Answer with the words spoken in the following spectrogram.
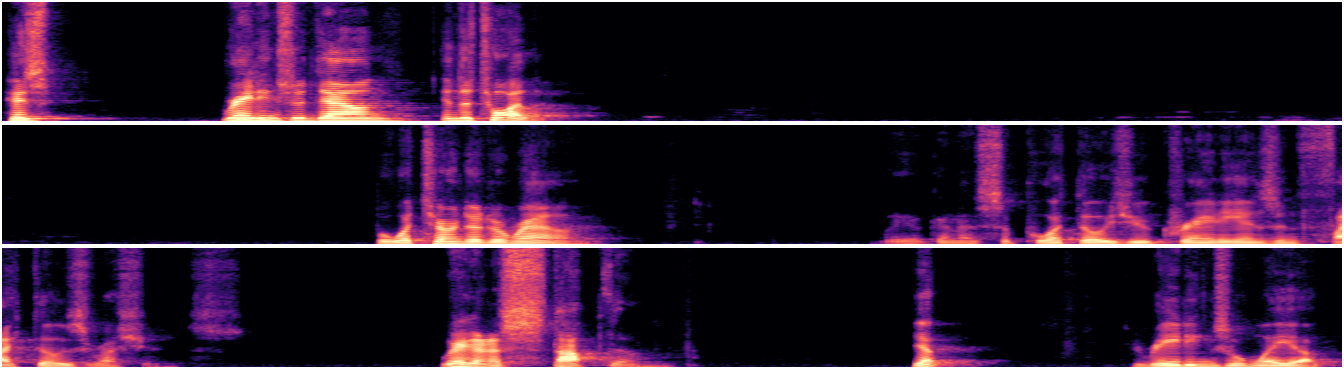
His ratings were down in the toilet. But what turned it around? We're going to support those Ukrainians and fight those Russians. We're going to stop them. Yep. Ratings were way up.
